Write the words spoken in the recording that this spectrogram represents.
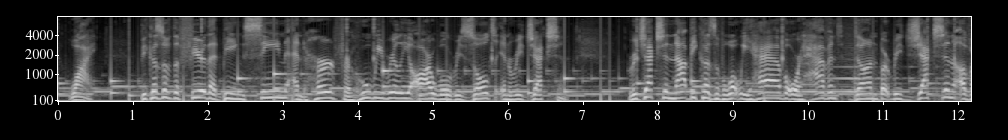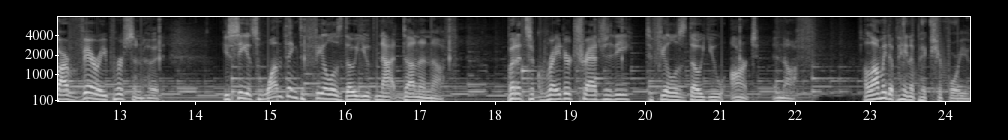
Why? Because of the fear that being seen and heard for who we really are will result in rejection. Rejection not because of what we have or haven't done, but rejection of our very personhood. You see, it's one thing to feel as though you've not done enough, but it's a greater tragedy to feel as though you aren't enough. Allow me to paint a picture for you.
